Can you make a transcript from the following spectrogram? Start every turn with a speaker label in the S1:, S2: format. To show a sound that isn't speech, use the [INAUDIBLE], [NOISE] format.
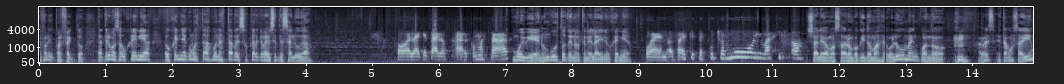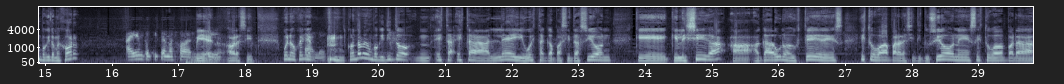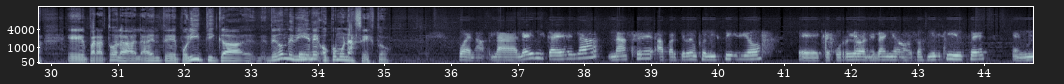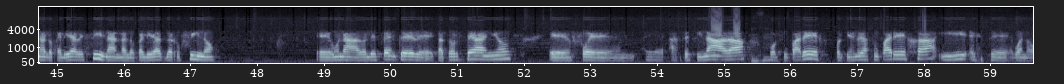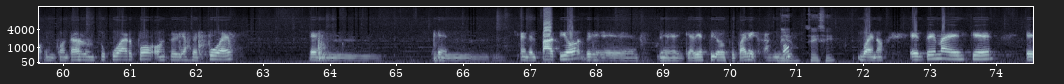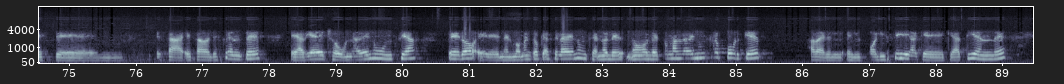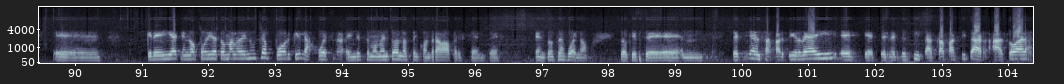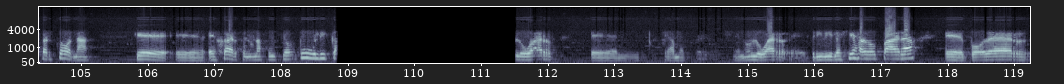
S1: Perfecto. La tenemos a Eugenia. Eugenia, ¿cómo estás? Buenas tardes. Oscar Canavese te saluda.
S2: Hola, ¿qué tal, Oscar? ¿Cómo estás?
S1: Muy bien, un gusto tenerte en el aire, Eugenia.
S2: Bueno, sabes que te escucho muy bajito.
S1: Ya le vamos a dar un poquito más de volumen cuando... [CLEARS THROAT] a ver, ¿estamos ahí un poquito mejor?
S2: Ahí un poquito mejor.
S1: Bien, ahora sí. Bueno, Eugenia, [CLEARS THROAT] contame un poquitito mm, esta, esta ley o esta capacitación que, que le llega a, cada uno de ustedes. Esto va para las instituciones, esto va para, eh, para toda la, ente política. ¿De dónde viene o cómo nace esto?
S2: Bueno, la ley Micaela nace a partir de un femicidio eh, que ocurrió en el año 2015 en una localidad vecina, en la localidad de Rufino. Eh, una adolescente de 14 años eh, fue eh, asesinada por su pareja, por quien era su pareja, y este, bueno, encontraron su cuerpo 11 días después en, en, el patio de, que había sido su pareja. ¿no?
S1: sí, sí.
S2: Bueno, el tema es que este, esa, esa adolescente eh, había hecho una denuncia, pero eh, en el momento que hace la denuncia no le, no le toman la denuncia porque, a ver, el, policía que, que atiende eh, creía que no podía tomar la denuncia porque la jueza en ese momento no se encontraba presente. Entonces, bueno, lo que se se piensa a partir de ahí es que se necesita capacitar a todas las personas que eh, ejercen una función pública en un lugar, eh, digamos, en un lugar eh, privilegiado para poder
